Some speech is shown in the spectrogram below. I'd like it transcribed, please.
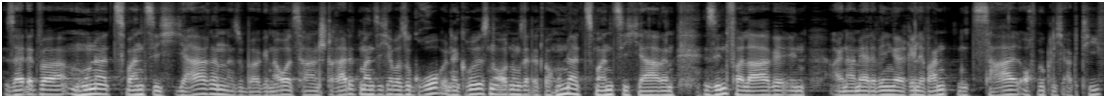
Seit etwa 120 Jahren, also über genaue Zahlen streitet man sich, aber so grob in der Größenordnung seit etwa 120 Jahren sind Verlage in einer mehr oder weniger relevanten Zahl auch wirklich aktiv.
